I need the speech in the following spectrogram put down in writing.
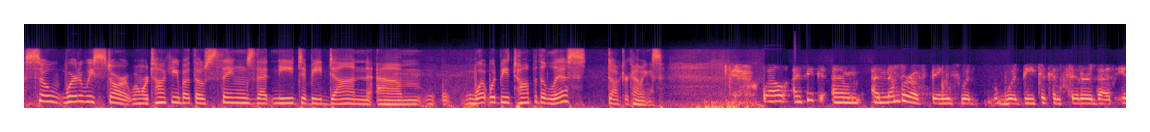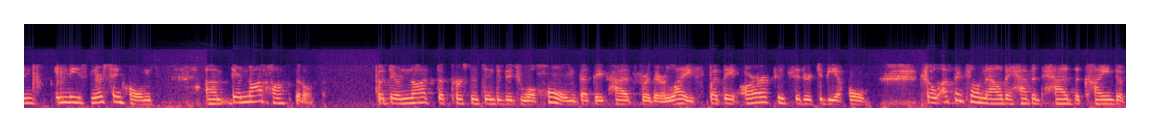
So, where do we start when we're talking about those things that need to be done? Um, what would be top of the list, Dr. Cummings? Well, I think um, a number of things would would be to consider that in in these nursing homes, um, they're not hospitals, but they're not the person's individual home that they've had for their life, but they are considered to be a home. So up until now, they haven't had the kind of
